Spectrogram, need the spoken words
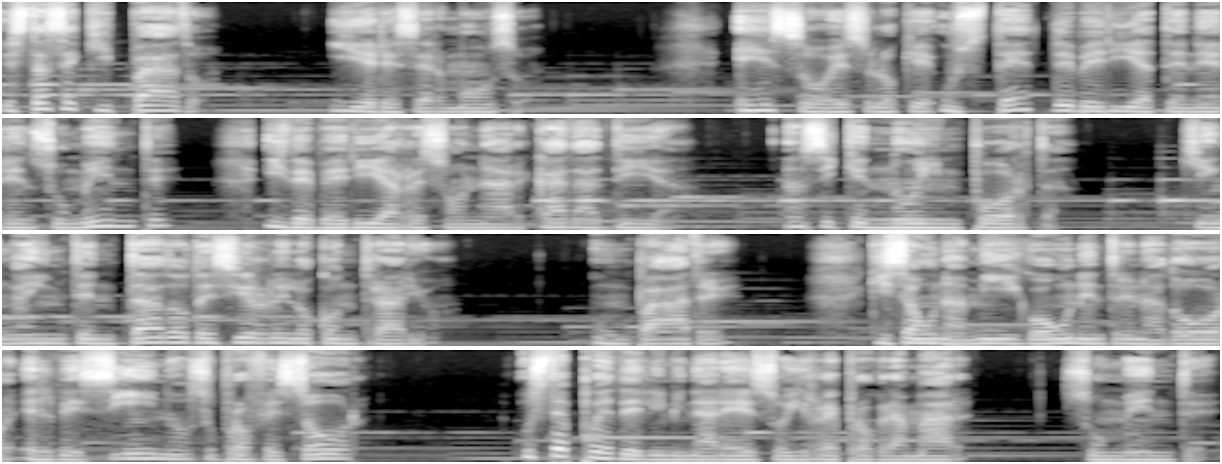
estás equipado y eres hermoso. Eso es lo que usted debería tener en su mente y debería resonar cada día. Así que no importa quién ha intentado decirle lo contrario un padre, quizá un amigo, un entrenador, el vecino, su profesor. Usted puede eliminar eso y reprogramar su mente,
